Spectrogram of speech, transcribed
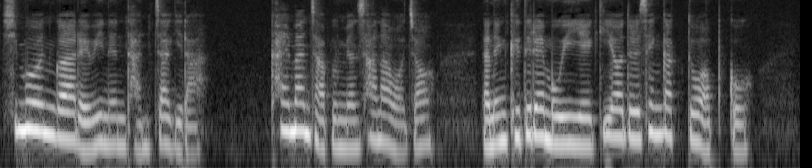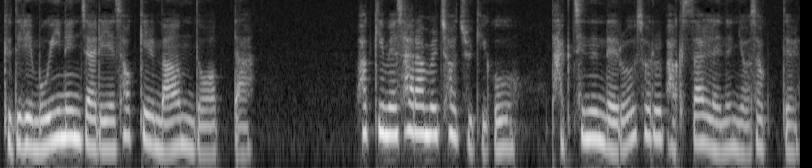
시므온과 레위는 단짝이라. 칼만 잡으면 사나워져 나는 그들의 모의에 끼어들 생각도 없고 그들이 모이는 자리에 섞일 마음도 없다. 홧김에 사람을 쳐 죽이고 닥치는 대로 소를 박살내는 녀석들.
